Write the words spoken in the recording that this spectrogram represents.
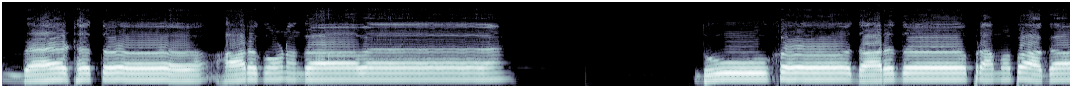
ਬੈਠਤ, ਹਰ ਗੁਣ ਗਾਵੇ। ਦੁਖ, ਦਰਦ, ਭ੍ਰਮ ਭਾਗਾ।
